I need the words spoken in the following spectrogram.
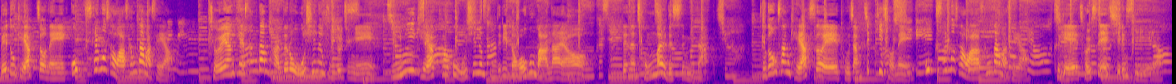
매도 계약 전에 꼭 세무사와 상담하세요. 저희한테 상담 받으러 오시는 분들 중에 이미 계약하고 오시는 분들이 너무 많아요. 그때는 정말 늦습니다. 부동산 계약서에 도장 찍기 전에 꼭 세무사와 상담하세요. 그게 절세의 지름길이에요.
